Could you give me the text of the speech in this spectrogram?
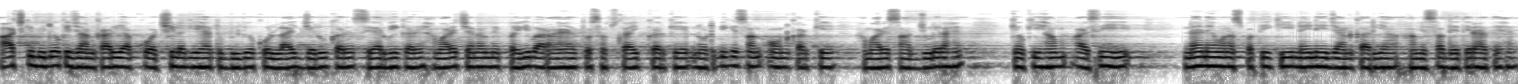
आज की वीडियो की जानकारी आपको अच्छी लगी है तो वीडियो को लाइक ज़रूर करें शेयर भी करें। हमारे चैनल में पहली बार आए हैं तो सब्सक्राइब करके नोटिफिकेशन ऑन करके हमारे साथ जुड़े रहें, क्योंकि हम ऐसी ही नए नए वनस्पति की नई नई जानकारियाँ हमेशा देते रहते हैं।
